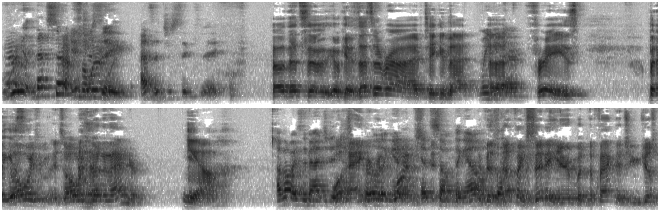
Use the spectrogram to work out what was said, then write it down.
Really? That's so Absolutely. interesting. That's interesting to me. oh, that's so okay. That's never how I've taken that uh, phrase. But I It's guess, always, it's always been in anger. yeah. I've always imagined it Well, just anger hurling at it at something else. If there's nothing sitting here, but the fact that you just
